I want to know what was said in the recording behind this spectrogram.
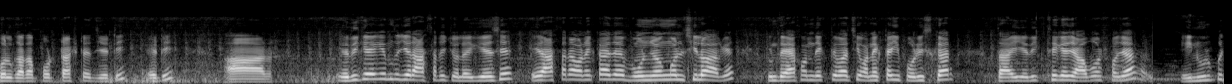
কলকাতা পোর্ট ট্রাস্টের জেটি, এটি। আর এদিকে কিন্তু যে রাস্তাটি চলে গিয়েছে, এই রাস্তাটা অনেকটা যে বন জঙ্গল ছিল আগে, কিন্তু এখন দেখতে পাচ্ছি অনেকটাই পরিষ্কার। তাই এদিক থেকে যাব সোজা। এই নূরপুর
